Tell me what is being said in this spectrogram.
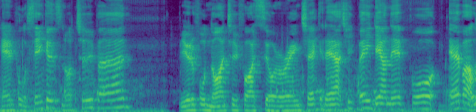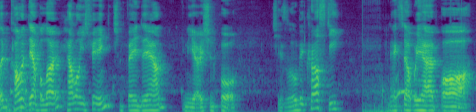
Handful of sinkers, not too bad. Beautiful 925 silver ring. Check it out. She's been down there forever. Leave a comment down below how long you think she's been down in the ocean for. She's a little bit crusty. Next up we have, oh,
